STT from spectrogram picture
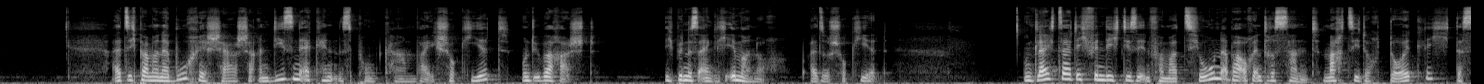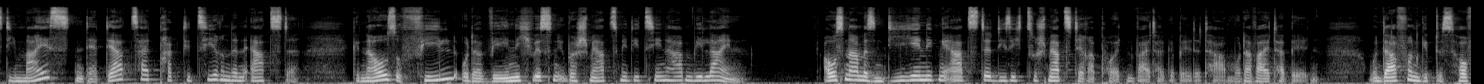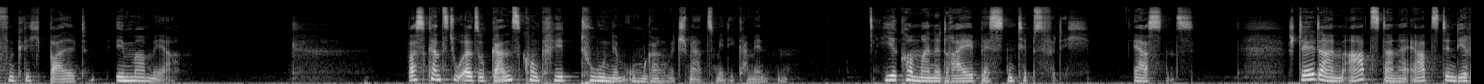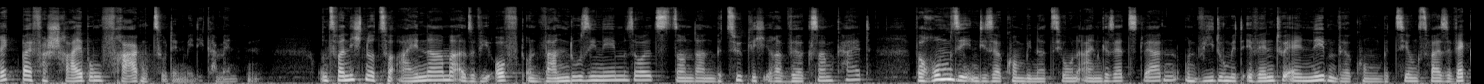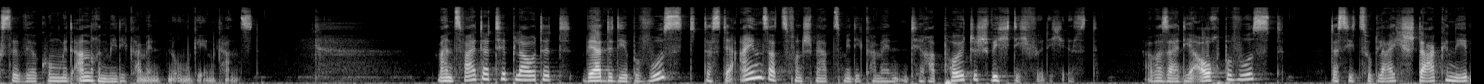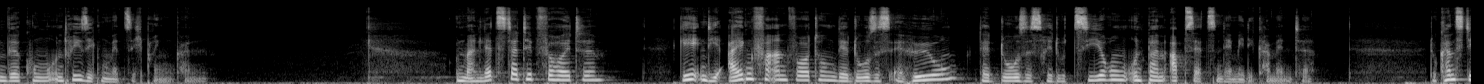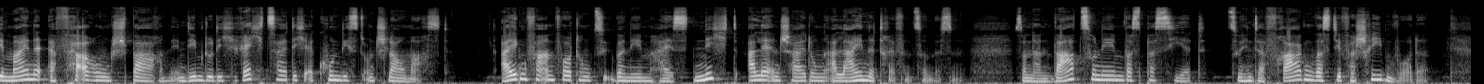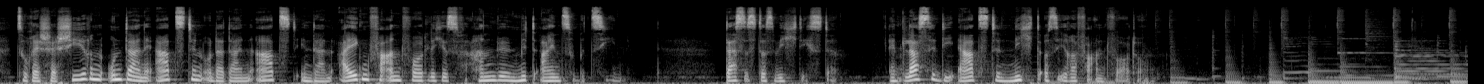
Als ich bei meiner Buchrecherche an diesen Erkenntnispunkt kam, war ich schockiert und überrascht. Ich bin es eigentlich immer noch, also schockiert. Und gleichzeitig finde ich diese Information aber auch interessant, macht sie doch deutlich, dass die meisten der derzeit praktizierenden Ärzte genauso viel oder wenig Wissen über Schmerzmedizin haben wie Laien. Ausnahme sind diejenigen Ärzte, die sich zu Schmerztherapeuten weitergebildet haben oder weiterbilden. Und davon gibt es hoffentlich bald immer mehr. Was kannst du also ganz konkret tun im Umgang mit Schmerzmedikamenten? Hier kommen meine drei besten Tipps für dich. Erstens. Stell deinem Arzt, deiner Ärztin direkt bei Verschreibung Fragen zu den Medikamenten. Und zwar nicht nur zur Einnahme, also wie oft und wann du sie nehmen sollst, sondern bezüglich ihrer Wirksamkeit, warum sie in dieser Kombination eingesetzt werden und wie du mit eventuellen Nebenwirkungen bzw. Wechselwirkungen mit anderen Medikamenten umgehen kannst. Mein zweiter Tipp lautet, werde dir bewusst, dass der Einsatz von Schmerzmedikamenten therapeutisch wichtig für dich ist. Aber sei dir auch bewusst, dass sie zugleich starke Nebenwirkungen und Risiken mit sich bringen können. Und mein letzter Tipp für heute, geh in die Eigenverantwortung der Dosiserhöhung, der Dosisreduzierung und beim Absetzen der Medikamente. Du kannst dir meine Erfahrungen sparen, indem du dich rechtzeitig erkundigst und schlau machst. Eigenverantwortung zu übernehmen heißt nicht, alle Entscheidungen alleine treffen zu müssen, sondern wahrzunehmen, was passiert, zu hinterfragen, was dir verschrieben wurde, zu recherchieren und deine Ärztin oder deinen Arzt in dein eigenverantwortliches Handeln mit einzubeziehen. Das ist das Wichtigste. Entlasse die Ärzte nicht aus ihrer Verantwortung.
